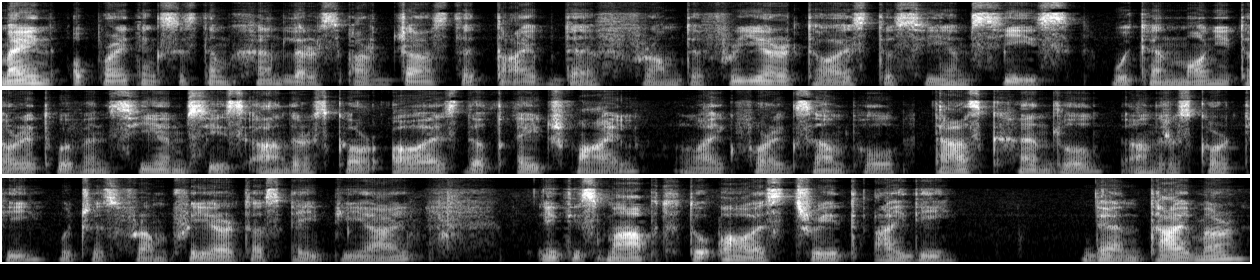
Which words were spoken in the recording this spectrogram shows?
Main operating system handlers are just a type def from the FreeRTOS to CMSIS. We can monitor it within CMSIS underscore os.h file, like for example task handle underscore t, which is from FreeRTOS API. It is mapped to OS ID. Then timer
